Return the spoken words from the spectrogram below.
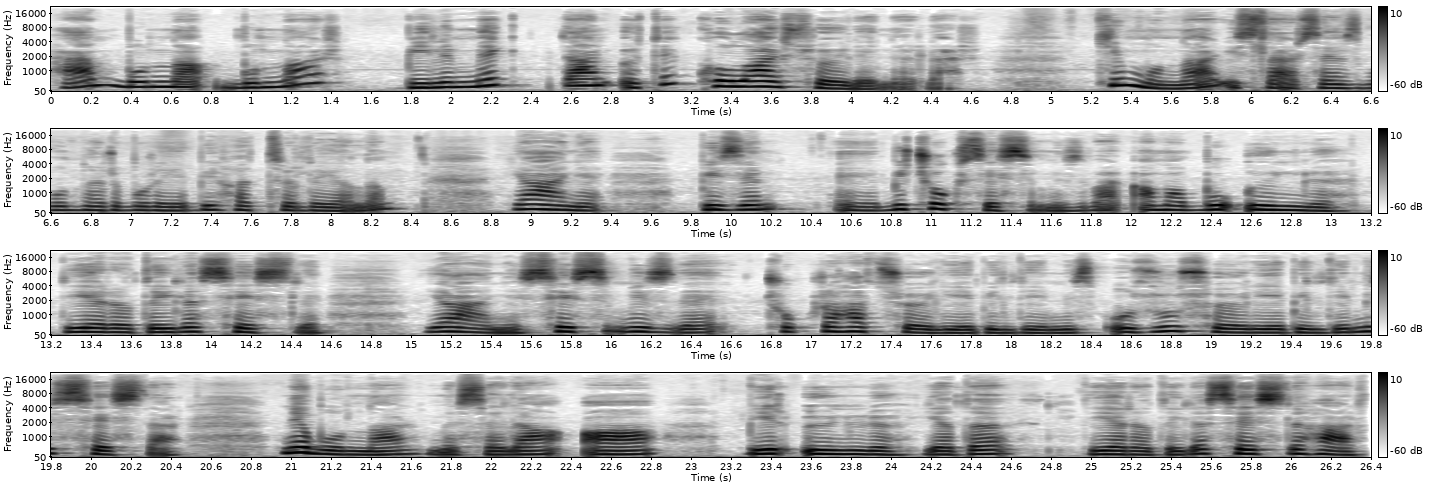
hem bunlar, bunlar bilinmekten öte kolay söylenirler. Kim bunlar? İsterseniz bunları buraya bir hatırlayalım. Yani bizim e, birçok sesimiz var ama bu ünlü, diğer adıyla sesli. Yani sesimizle çok rahat söyleyebildiğimiz, uzun söyleyebildiğimiz sesler. Ne bunlar? Mesela A bir ünlü ya da diğer adıyla sesli harf.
